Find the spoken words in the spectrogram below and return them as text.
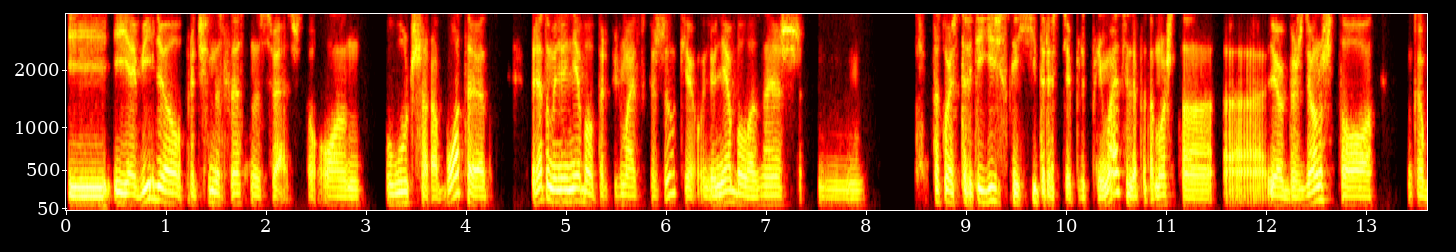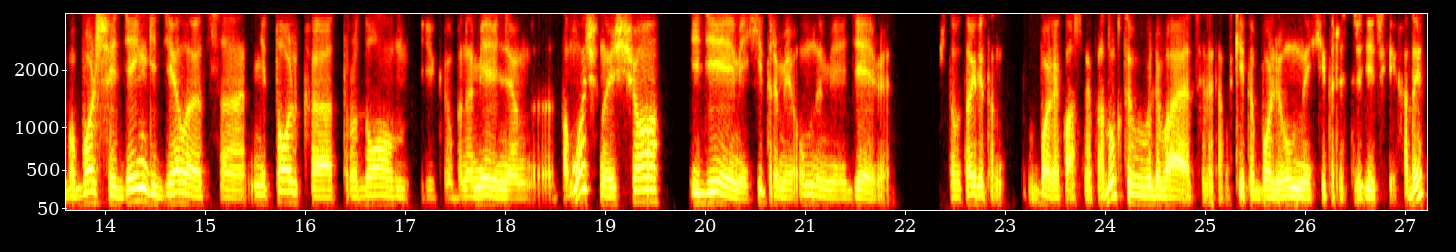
И, и я видел причинно-следственную связь, что он лучше работает, при этом у него не было предпринимательской жилки, у него не было, знаешь, такой стратегической хитрости предпринимателя, потому что э, я убежден, что ну, как бы большие деньги делаются не только трудом и как бы намерением э, помочь, но еще идеями, хитрыми, умными идеями, что в итоге там более классные продукты выливаются или там какие-то более умные, хитрые стратегические ходы.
